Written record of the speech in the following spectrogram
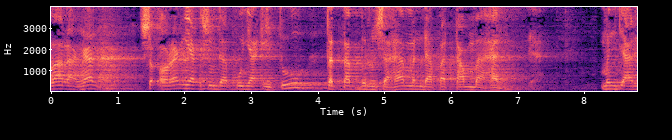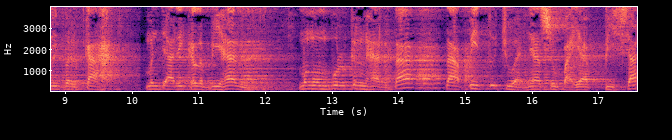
larangan Seorang yang sudah punya itu Tetap berusaha mendapat tambahan ya. Mencari berkah Mencari kelebihan mengumpulkan harta tapi tujuannya supaya bisa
